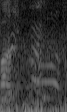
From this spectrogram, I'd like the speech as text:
啊。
